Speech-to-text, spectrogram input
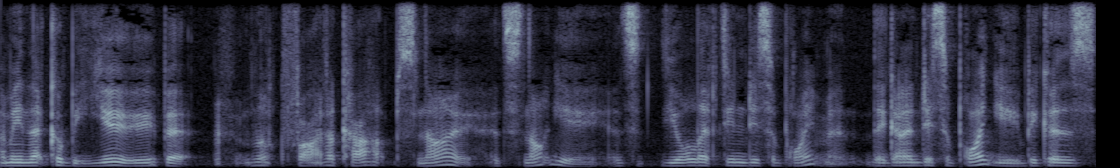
I mean, that could be you, but look, Five of Cups. No, it's not you. It's you're left in disappointment. They're going to disappoint you because,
